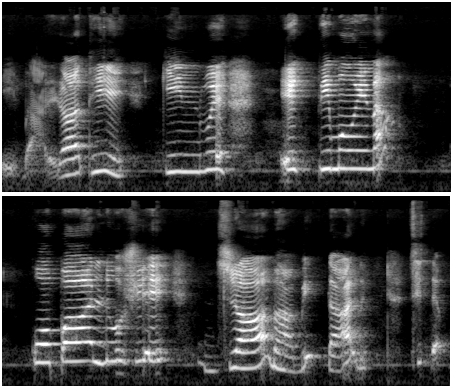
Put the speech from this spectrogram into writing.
এবার রাতে কিনবে একটি ময়না। কপাল দোষে যা ভাবে তার, সেটা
